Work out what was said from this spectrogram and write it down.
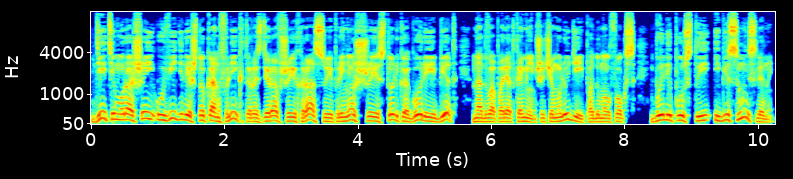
Дети мурашей увидели, что конфликты, раздиравшие их расу и принесшие столько горя и бед, на два порядка меньше, чем у людей, подумал Фокс, были пусты и бессмысленны.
